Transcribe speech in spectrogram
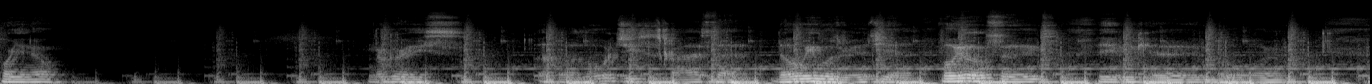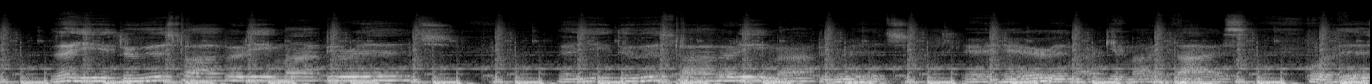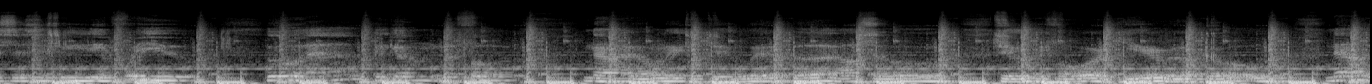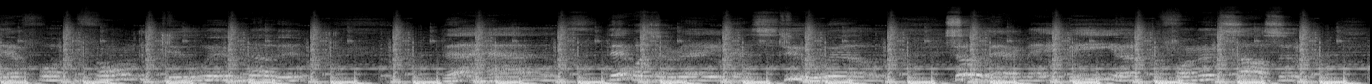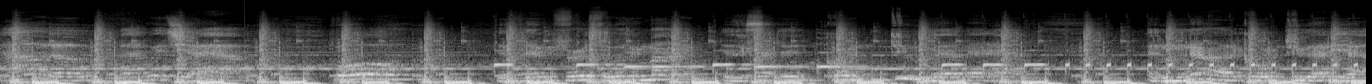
For you know the grace of our Lord Jesus Christ that though he was rich, yet for your sakes he became poor. That ye through his poverty might be rich. That ye through his poverty might be rich. And herein I give my advice. For this is expedient for you to before a year ago. Now therefore perform the doing of it that has there was a readiness to will, so there may be a performance also out of that which you have. For if there be first a willing mind, yeah, yeah.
